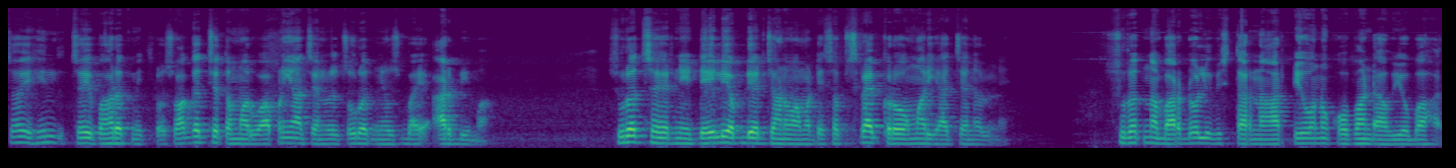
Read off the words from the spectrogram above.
જય હિન્દ જય ભારત મિત્રો. સ્વાગત છે તમારું આપણી આ ચેનલ સુરત ન્યૂઝ બાય આરબીમાં. સુરત શહેરની ડેઇલી અપડેટ જાણવા માટે સબસ્ક્રાઇબ કરો અમારી આ ચેનલને. સુરતના બારડોલી વિસ્તારના આરટીઓનો કૌભાંડ આવ્યો બહાર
